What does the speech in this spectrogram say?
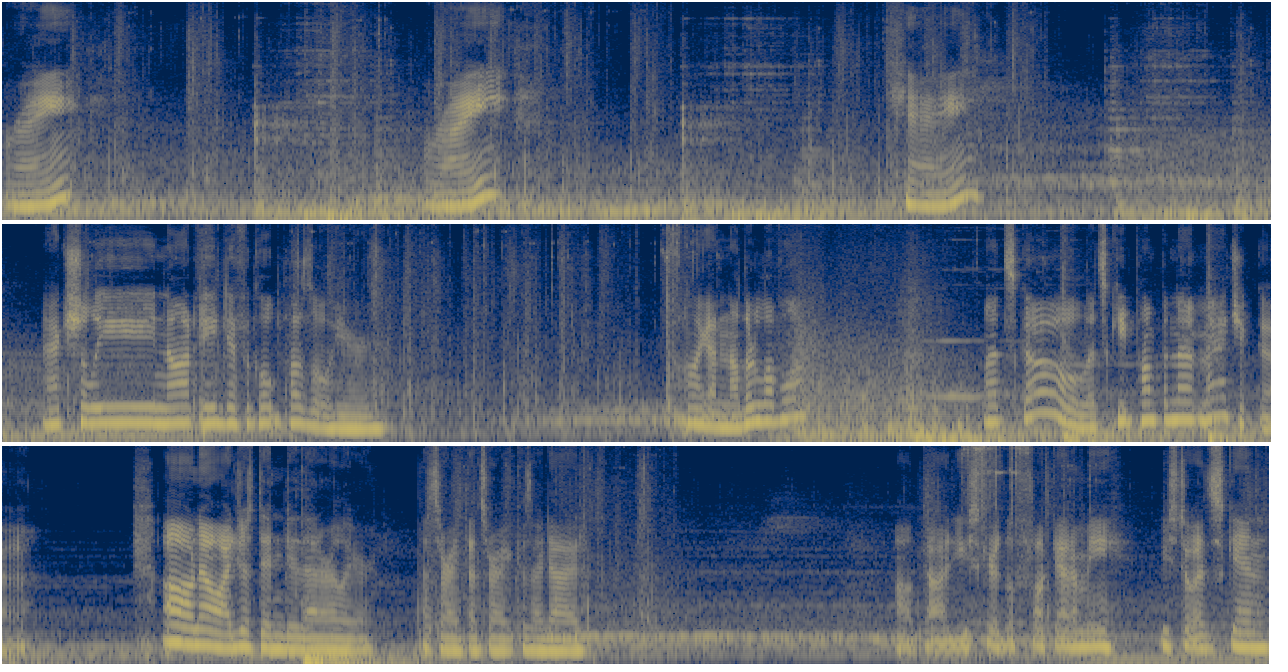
Right? Right? Okay. Actually, not a difficult puzzle here. Oh, I got another level up? Let's go. Let's keep pumping that magicka. Oh, no, I just didn't do that earlier. That's right, that's right, because I died. Oh, God, you scared the fuck out of me. You still had skin.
